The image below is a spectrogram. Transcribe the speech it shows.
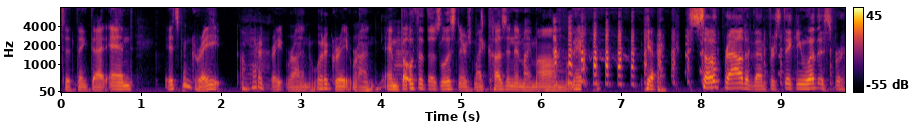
to think that. And it's been great. Oh, What a great run. What a great run. And both of those listeners, my cousin and my mom, we are so proud of them for sticking with us for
